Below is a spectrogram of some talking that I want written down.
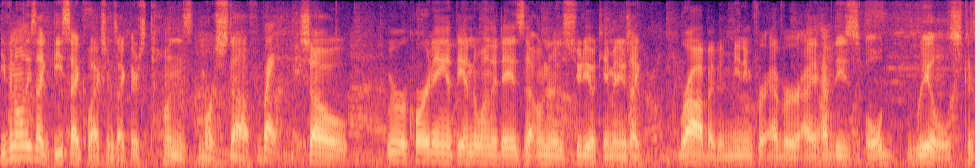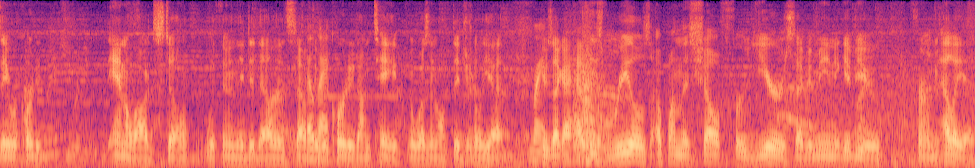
Even all these like B-side collections, like there's tons more stuff. Right. So we were recording at the end of one of the days. The owner of the studio came in. He was like, "Rob, I've been meaning forever. I have these old reels because they recorded analog still with when they did the Elliott stuff. They recorded on tape. It wasn't all digital yet. Right. He was like, I have these reels up on this shelf for years that I've been meaning to give you from Elliott.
